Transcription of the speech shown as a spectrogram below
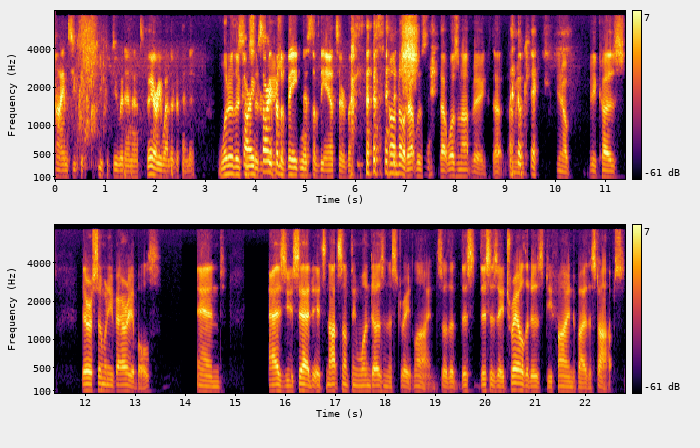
times you could you could do it in, and it's very weather dependent. What are the Sorry, sorry for the vagueness of the answer, but No, no, that was that was not vague. That I mean, okay. you know, because there are so many variables, and as you said, it's not something one does in a straight line. So that this this is a trail that is defined by the stops.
